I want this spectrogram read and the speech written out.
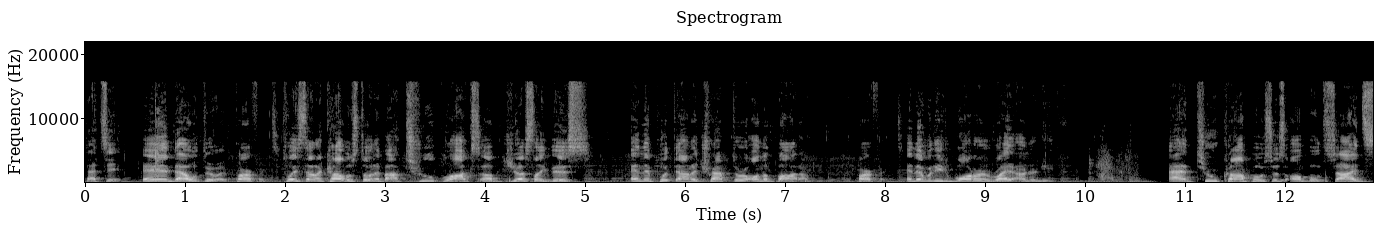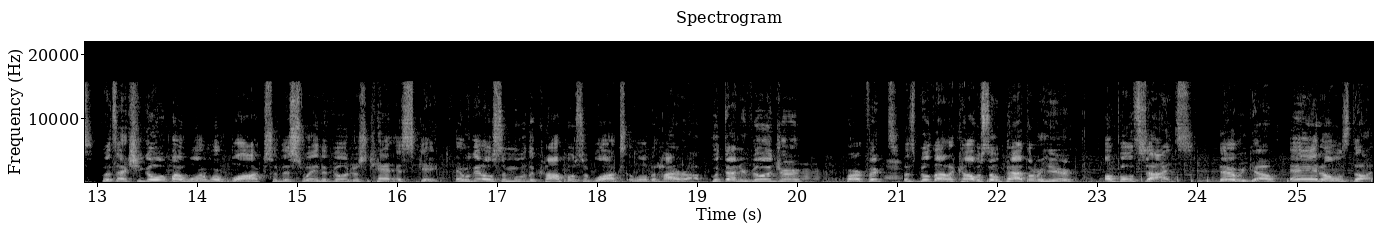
That's it. And that will do it. Perfect. Place down a cobblestone about two blocks up just like this. And then put down a trapdoor on the bottom. Perfect. And then we need water right underneath. Add two composters on both sides. Let's actually go up by one more block so this way the villagers can't escape. And we're gonna also move the composter blocks a little bit higher up. Put down your villager. Perfect. Let's build out a cobblestone path over here on both sides. There we go. And almost done.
